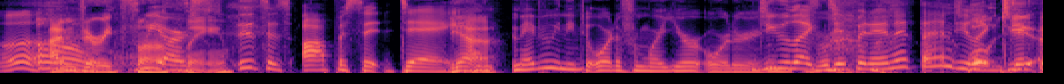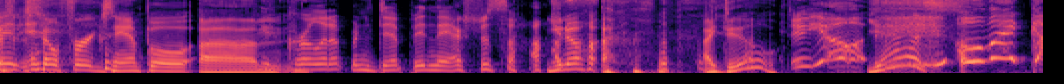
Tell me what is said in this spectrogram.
I'm very we are, saucy. this is opposite day. Yeah. Maybe we need to order from where you're ordering. Do you like dip it in it then? Do you Well, like do you- dip it? in, so, for example, um, curl it up and dip in the extra sauce. you know, I do. Do you? Yes. Oh my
